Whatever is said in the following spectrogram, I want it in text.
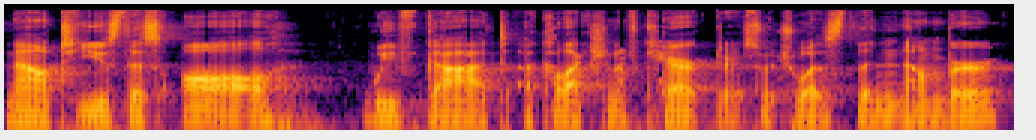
now to use this all, we've got a collection of characters, which was the number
